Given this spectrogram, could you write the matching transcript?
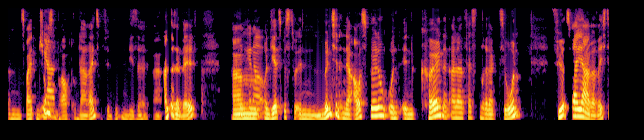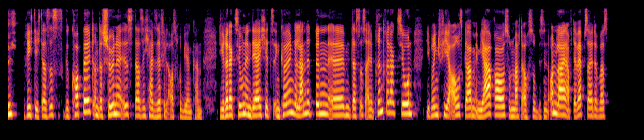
einen zweiten Schutz gebraucht, um da reinzufinden in diese äh, andere Welt. Ähm, genau. Und jetzt bist du in München in der Ausbildung und in Köln in einer festen Redaktion. Für zwei Jahre, richtig? Richtig, das ist gekoppelt und das Schöne ist, dass ich halt sehr viel ausprobieren kann. Die Redaktion, in der ich jetzt in Köln gelandet bin, äh, das ist eine Printredaktion, die bringt vier Ausgaben im Jahr raus und macht auch so ein bisschen online auf der Webseite was.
